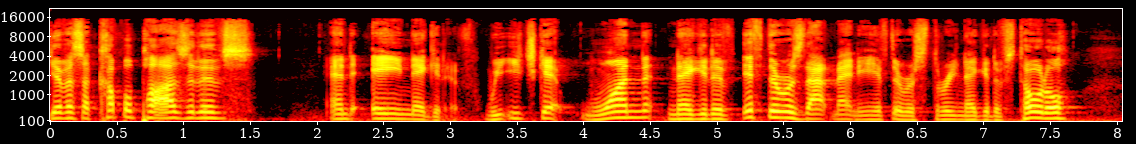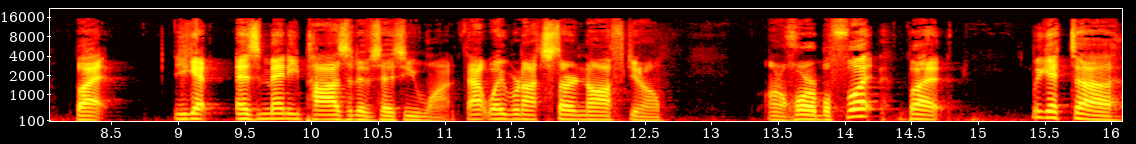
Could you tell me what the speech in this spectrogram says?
give us a couple positives and a negative. We each get one negative if there was that many, if there was three negatives total, but you get as many positives as you want. That way we're not starting off, you know, on a horrible foot, but we get uh,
